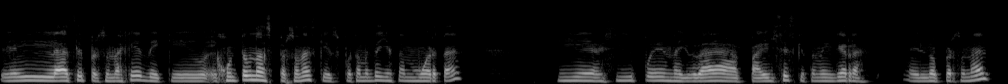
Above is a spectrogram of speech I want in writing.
él hace el personaje de que junta unas personas que supuestamente ya están muertas y así pueden ayudar a países que están en guerra. En lo personal,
